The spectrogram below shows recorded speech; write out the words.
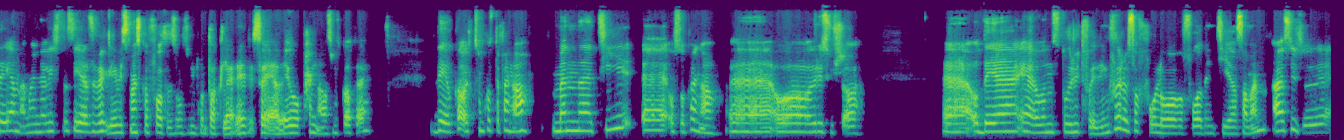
det, ene man har lyst til å si, er selvfølgelig hvis man skal få til sånn som kontaktlærer, så er det jo penger som skal til. Det er jo ikke alt som koster penger. Men eh, tid er også penger eh, og ressurser. Eh, og det er jo en stor utfordring for oss å få lov å få den tida sammen. Jeg syns det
